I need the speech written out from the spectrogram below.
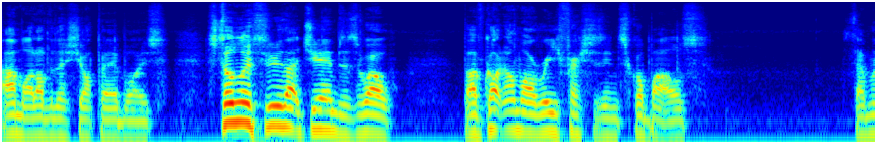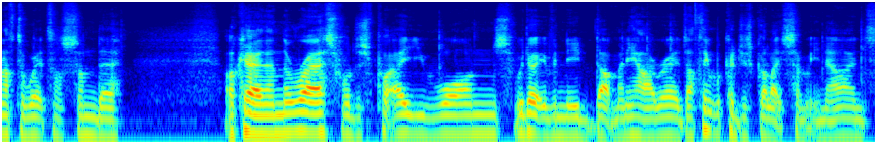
I'm all over the shop here, boys. Still need to do that James as well. But I've got no more refreshes in squad battles. So I'm going to have to wait till Sunday. Okay, and then the rest, we'll just put 81s. We don't even need that many high rates. I think we could just go like 79s.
